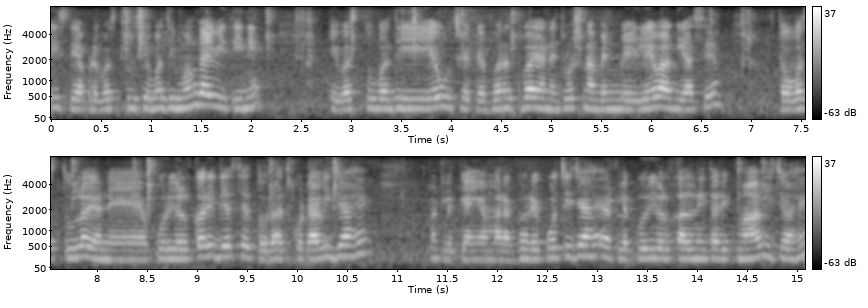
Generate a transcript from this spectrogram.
રહી છે, આપણે વસ્તુ જે બધી મંગાવી હતી ને એ વસ્તુ બધી એવું છે કે ભરતભાઈ અને જોશનાબેન બે લેવા ગયા છે. તો વસ્તુ લઈ અને કુરિયર કરી દેશે તો રાજકોટ આવી જાહે. એટલે કે અહીંયા અમારા ઘરે પહોંચી જાહે, એટલે કુરિયર કાલની તારીખમાં આવી જાહે.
